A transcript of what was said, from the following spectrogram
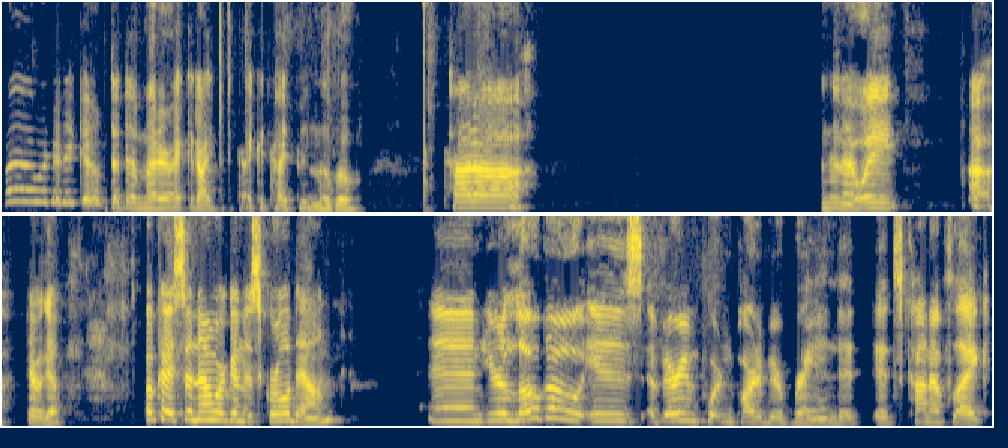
Well, where did it go? That doesn't matter. I could, I, I could type in logo. Ta-da. And then I wait. Ah, there we go. Okay, so now we're going to scroll down and your logo is a very important part of your brand. It, it's kind of like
